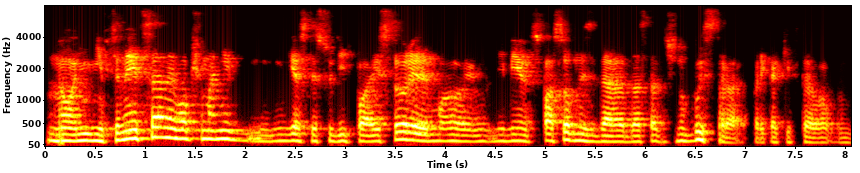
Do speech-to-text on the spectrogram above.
Но нефтяные цены, в общем, они, если судить по истории, имеют способность да, достаточно быстро при каких-то,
